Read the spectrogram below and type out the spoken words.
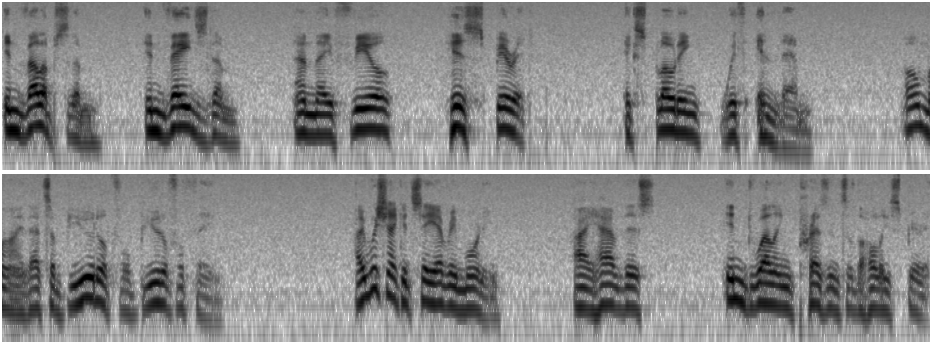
envelops them, invades them, and they feel His Spirit exploding within them. Oh my, that's a beautiful, beautiful thing. I wish I could say every morning I have this indwelling presence of the Holy Spirit.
